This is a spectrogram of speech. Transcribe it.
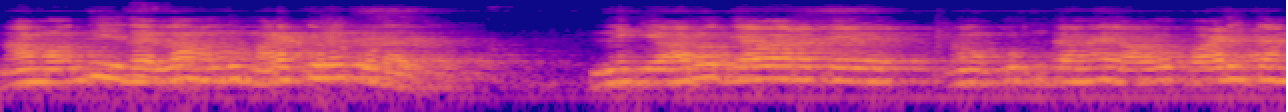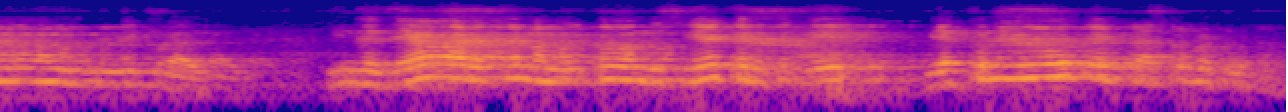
நாம் வந்து இதெல்லாம் வந்து மறக்கவே கூடாது. இன்னைக்கு யாரோ தேவாரத்தை நம்ம கொடுத்துட்டாங்க யாரோ பாடிட்டாங்கன்னு நம்ம நினைக்கக்கூடாது. இந்த தேவாரத்தை நம்மகிட்ட வந்து சேர்க்கறதுக்கு எத்தனையோ பேர் கஷ்டப்பட்டுருக்காங்க.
